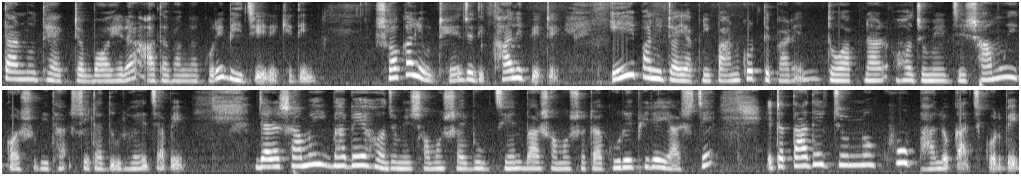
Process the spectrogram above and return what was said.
তার মধ্যে একটা বহেরা আধা ভাঙা করে ভিজিয়ে রেখে দিন। সকালে উঠে যদি খালি পেটে এই পানিটাই আপনি পান করতে পারেন, তো আপনার হজমের যে সাময়িক অসুবিধা সেটা দূর হয়ে যাবে। যারা সাময়িকভাবে হজমের সমস্যায় ভুগছেন বা সমস্যাটা ঘুরে ফিরেই আসছে, এটা তাদের জন্য খুব ভালো কাজ করবে।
